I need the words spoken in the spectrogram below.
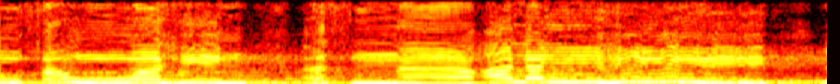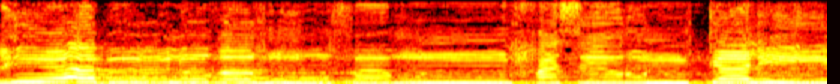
مفوه أثنى عليه. فمنحسر كليل.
